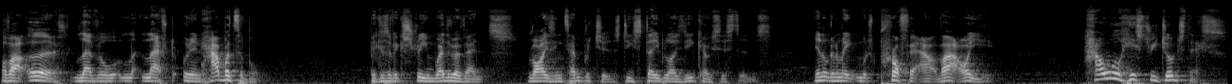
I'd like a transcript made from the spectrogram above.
of our Earth level left uninhabitable because of extreme weather events, rising temperatures, destabilized ecosystems, you're not going to make much profit out of that, are you? How will history judge this?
